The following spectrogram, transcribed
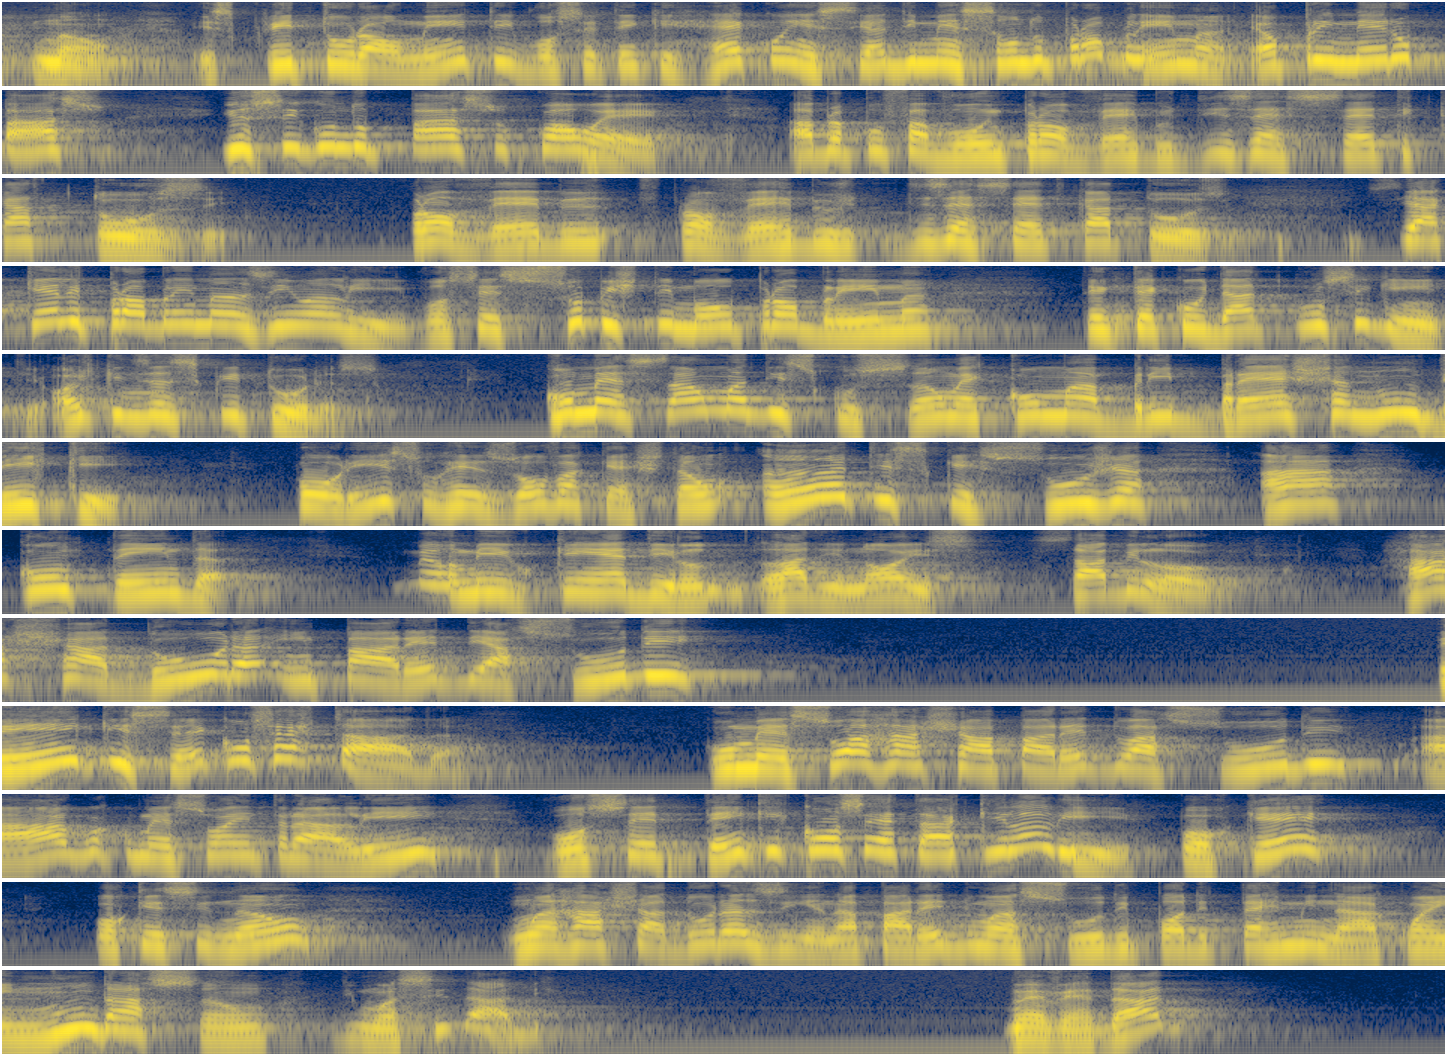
Não. Escrituralmente, você tem que reconhecer a dimensão do problema. É o primeiro passo. E o segundo passo qual é? Abra, por favor, em Provérbios 17, 14. Provérbios, Provérbios 17, 14. Se aquele problemazinho ali, você subestimou o problema, tem que ter cuidado com o seguinte: olha o que diz as Escrituras. Começar uma discussão é como abrir brecha num dique. Por isso, resolva a questão antes que surja a contenda. Meu amigo, quem é de lá de nós, sabe logo. Rachadura em parede de açude tem que ser consertada. Começou a rachar a parede do açude, a água começou a entrar ali, você tem que consertar aquilo ali. Por quê? Porque senão uma rachadurazinha na parede de um açude pode terminar com a inundação de uma cidade. Não é verdade?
